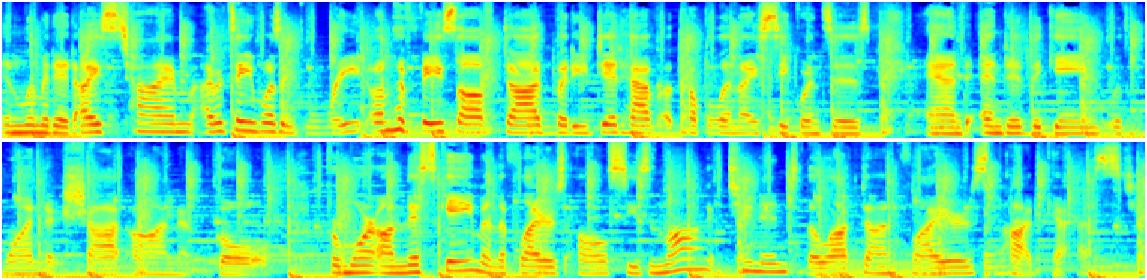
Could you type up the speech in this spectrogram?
in limited ice time. I would say he wasn't great on the face-off dot, but he did have a couple of nice sequences and ended the game with one shot on goal. For more on this game and the Flyers all season long, tune in to the Locked On Flyers podcast.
